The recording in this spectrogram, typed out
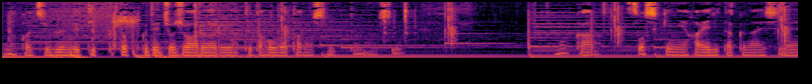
うなんか自分で TikTok でジョジョあるあるやってた方が楽しいって思うし。なんか組織に入りたくないしね。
